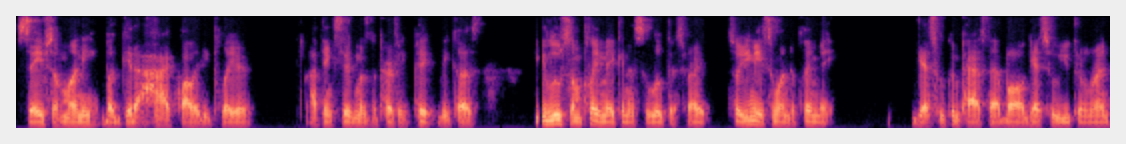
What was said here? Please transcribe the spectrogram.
save some money but get a high quality player, I think Sikma's the perfect pick because you lose some playmaking in Sloukas, right? So you need someone to play make. Guess who can pass that ball? Guess who you can run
